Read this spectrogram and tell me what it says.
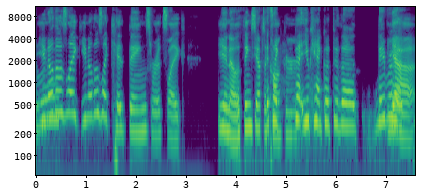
you know those like you know those like kid things where it's like you know things you have to It's like conquer. that you can't go through the neighborhood. Yeah,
